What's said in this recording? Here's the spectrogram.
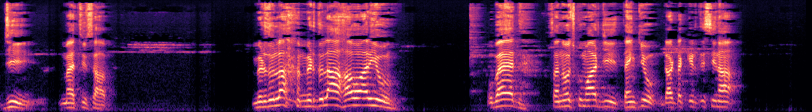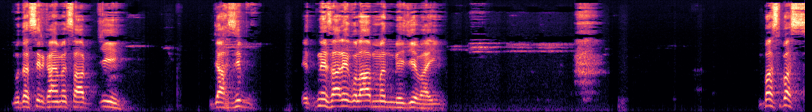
जी, मैथ्यू साहब। Mridula Mridula how are you Ubaid, Sanoj Kumar ji thank you doctor Kirti Sinha Mudassar Khan साहब जी जासिब इतने सारे गुलाब मत भेजिए भाई। बस बस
